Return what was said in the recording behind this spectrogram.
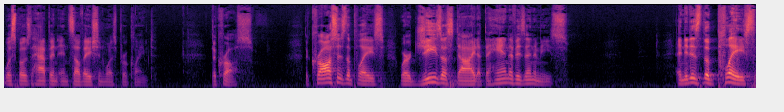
was supposed to happen and salvation was proclaimed the cross. The cross is the place where Jesus died at the hand of his enemies. And it is the place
